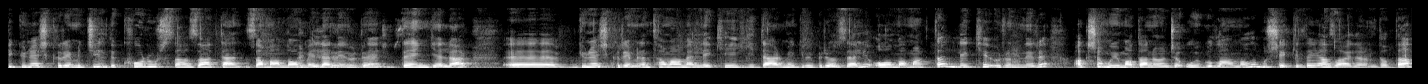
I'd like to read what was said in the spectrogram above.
bir güneş kremi cildi korursa zaten zamanla o melanin de dengeler. E, güneş kreminin tamamen lekeyi giderme gibi bir özelliği olmamakta. Leke ürünleri akşam uyumadan önce uygulanmalı. Bu şekilde yaz aylarında da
